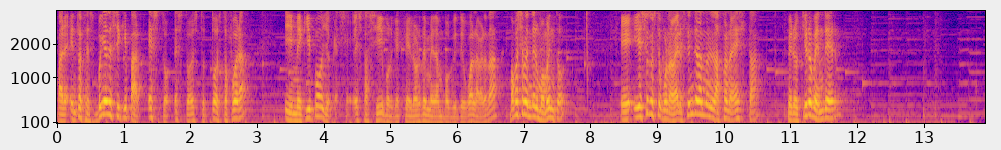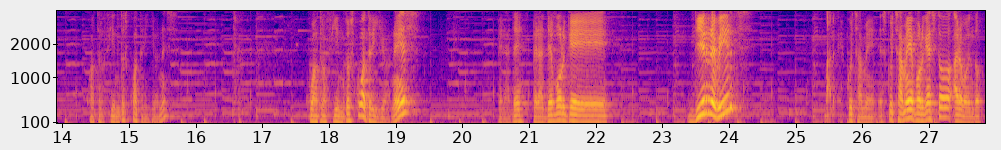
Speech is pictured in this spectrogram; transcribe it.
Vale, entonces voy a desequipar esto, esto, esto, todo esto fuera Y me equipo, yo qué sé, esto así, porque es que el orden me da un poquito igual, la verdad Vamos a vender un momento eh, y eso que estoy, bueno, a ver, estoy entrando en la zona esta, pero quiero vender... ¿400 cuatrillones? ¿400 cuatrillones? Espérate, espérate porque... ¿10 rebirths? Vale, escúchame, escúchame porque esto... A ver un momento.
